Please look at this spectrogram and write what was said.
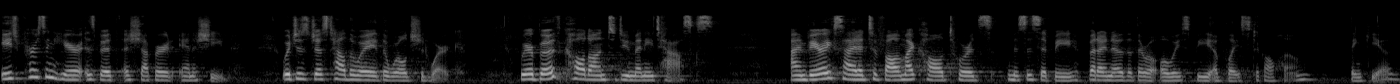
Each person here is both a shepherd and a sheep, which is just how the way the world should work. We are both called on to do many tasks. I'm very excited to follow my call towards Mississippi, but I know that there will always be a place to call home. Thank you.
